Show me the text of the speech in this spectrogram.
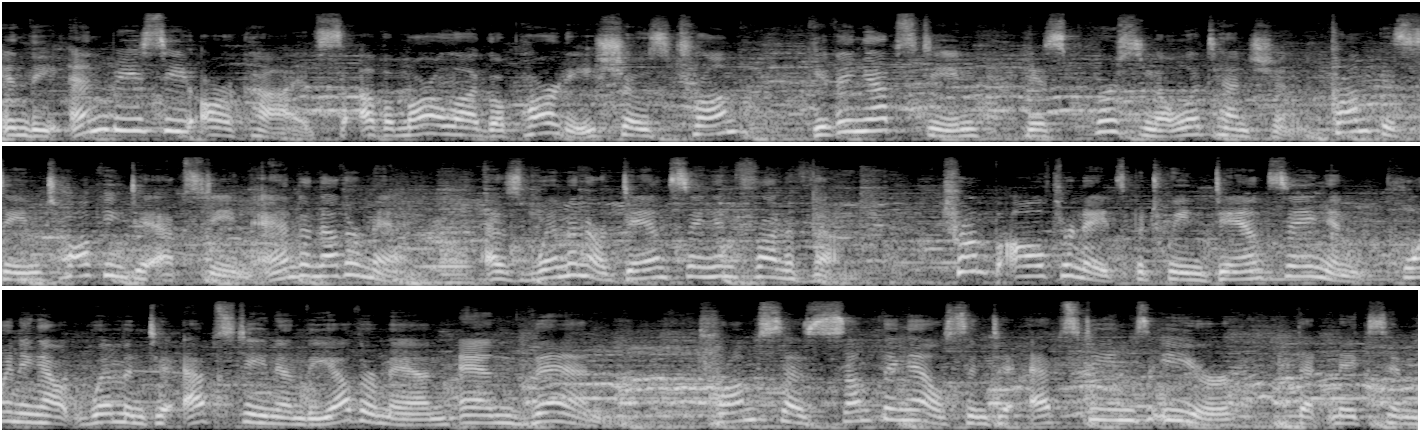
in the NBC archives of a Mar-a-Lago party shows Trump giving Epstein his personal attention. Trump is seen talking to Epstein and another man as women are dancing in front of them. Trump alternates between dancing and pointing out women to Epstein and the other man, and then Trump says something else into Epstein's ear that makes him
